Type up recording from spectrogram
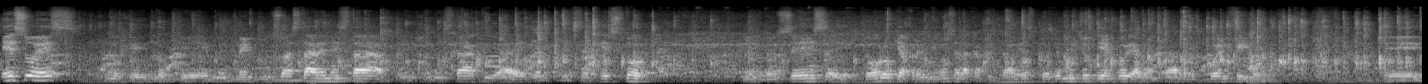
Eso es lo que, lo que me, impulsó a estar en esta, en, esta actividad de ser gestor entonces eh, todo lo que aprendimos en la capital después de mucho tiempo de aguantar buen filo, eh,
